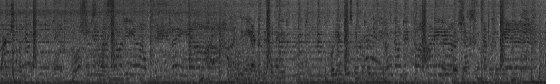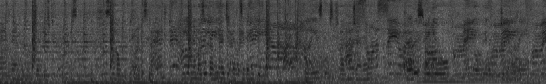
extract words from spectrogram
गार्निश कर देंगे स्प्रिंकल कर देंगे मिर्च स्प्रिंकल कर देंगे इतने मज़े का भी है जितने मज़े का ही पी please do subscribe my channel और इस वीडियो and I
